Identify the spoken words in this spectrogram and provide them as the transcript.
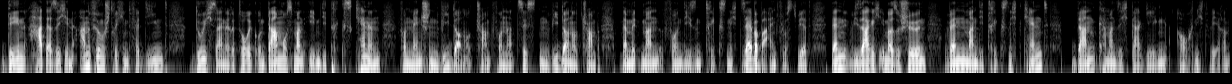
den hat er sich in Anführungsstrichen verdient durch seine Rhetorik. Und da muss man eben die Tricks kennen von Menschen wie Donald Trump, von Narzissten wie Donald Trump, damit man von diesen Tricks nicht selber beeinflusst beeinflusst wird. Denn, wie sage ich immer so schön, wenn man die Tricks nicht kennt, dann kann man sich dagegen auch nicht wehren.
